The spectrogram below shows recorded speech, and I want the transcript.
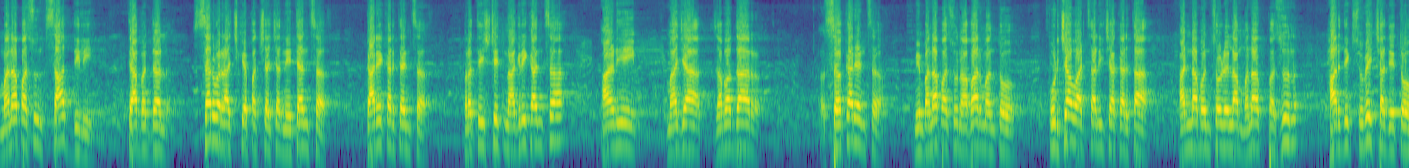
मनापासून साथ दिली त्याबद्दल सर्व राजकीय पक्षाच्या नेत्यांचं कार्यकर्त्यांचं प्रतिष्ठित नागरिकांचं आणि माझ्या जबाबदार सहकाऱ्यांचं मी मनापासून आभार मानतो. पुढच्या वाटचालीच्या करता अण्णा बनसोडेला मनापासून हार्दिक शुभेच्छा देतो.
